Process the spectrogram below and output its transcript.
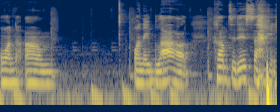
on um on a blog come to this site.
